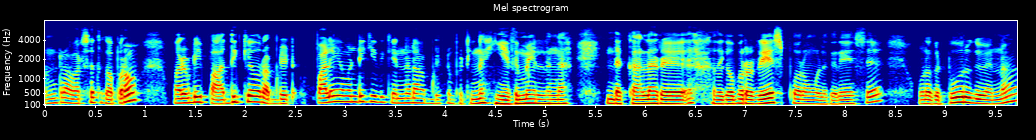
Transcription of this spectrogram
ஒன்றரை வருஷத்துக்கு அப்புறம் மறுபடியும் இப்போ அதுக்கே ஒரு அப்டேட் பழைய வண்டிக்கு இதுக்கு என்னடா அப்டேட்னு பார்த்தீங்கன்னா எதுவுமே இல்லைங்க. இந்த கலரு அதுக்கப்புறம் ரேஸ் போகிறவங்களுக்கு ரேஸு உனக்கு டூருக்கு வேணால்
